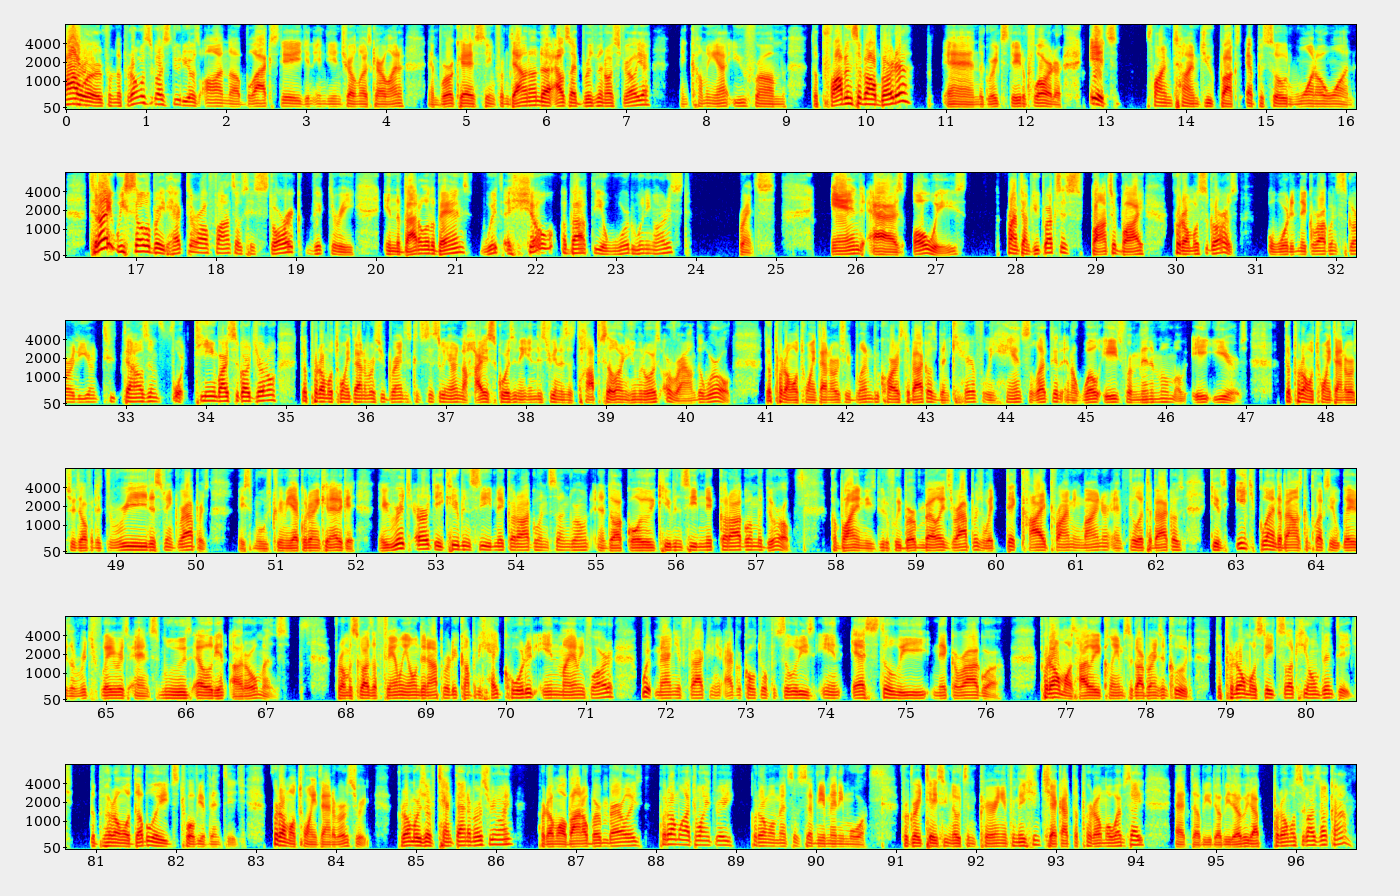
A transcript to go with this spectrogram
Howard from the Perdomo Cigar Studios on the Black Stage in Indian Trail, North Carolina, and broadcasting from down under outside Brisbane, Australia, and coming at you from the province of Alberta and the great state of Florida. It's Primetime Jukebox episode 101. Tonight we celebrate Hector Alfonso's historic victory in the Battle of the Bands with a show about the award winning artist, Prince. And as always, Primetime Jukebox is sponsored by Perdomo Cigars. Awarded Nicaraguan Cigar of the Year in 2014 by Cigar Journal, the Perdomo 20th anniversary brand has consistently earned the highest scores in the industry and is a top seller in humidors around the world. The Perdomo 20th anniversary blend requires tobacco has been carefully hand selected and a well aged for a minimum of eight years. The Perdomo 20th anniversary is offered in three distinct wrappers a smooth, creamy Ecuadorian Connecticut, a rich, earthy Cuban seed Nicaraguan sun grown, and a dark, oily Cuban seed Nicaraguan Maduro. Combining these beautifully bourbon bellied wrappers with thick, high priming binder and filler tobaccos gives each blend a balanced complexity with layers of rich flavors and smooth, elegant aromas. Perdomo Cigars is a family owned and operated company headquartered in Miami, Florida, with manufacturing and agricultural facilities in Esteli, Nicaragua. Perdomo's highly acclaimed cigar brands include the Perdomo State Selection Vintage, the Perdomo Double Aged 12 year vintage, Perdomo 20th anniversary, Perdomo Reserve 10th anniversary line, Perdomo Habano Bourbon Barrel Aged, Perdomo R23, Perdomo Inmenso 70, and many more. For great tasting notes and pairing information, check out the Perdomo website at www.perdomocigars.com.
